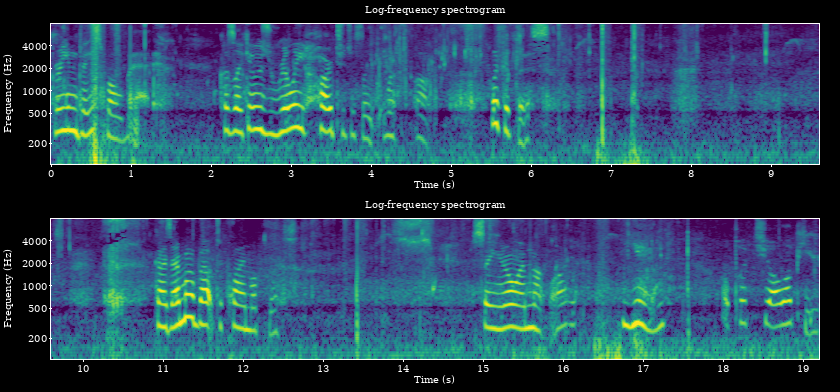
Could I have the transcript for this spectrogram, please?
green baseball bat. Cause like it was really hard to just like lift up. Look at this. Guys, I'm about to climb up this. So you know I'm not lying. Yeah. I'll put y'all up here.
